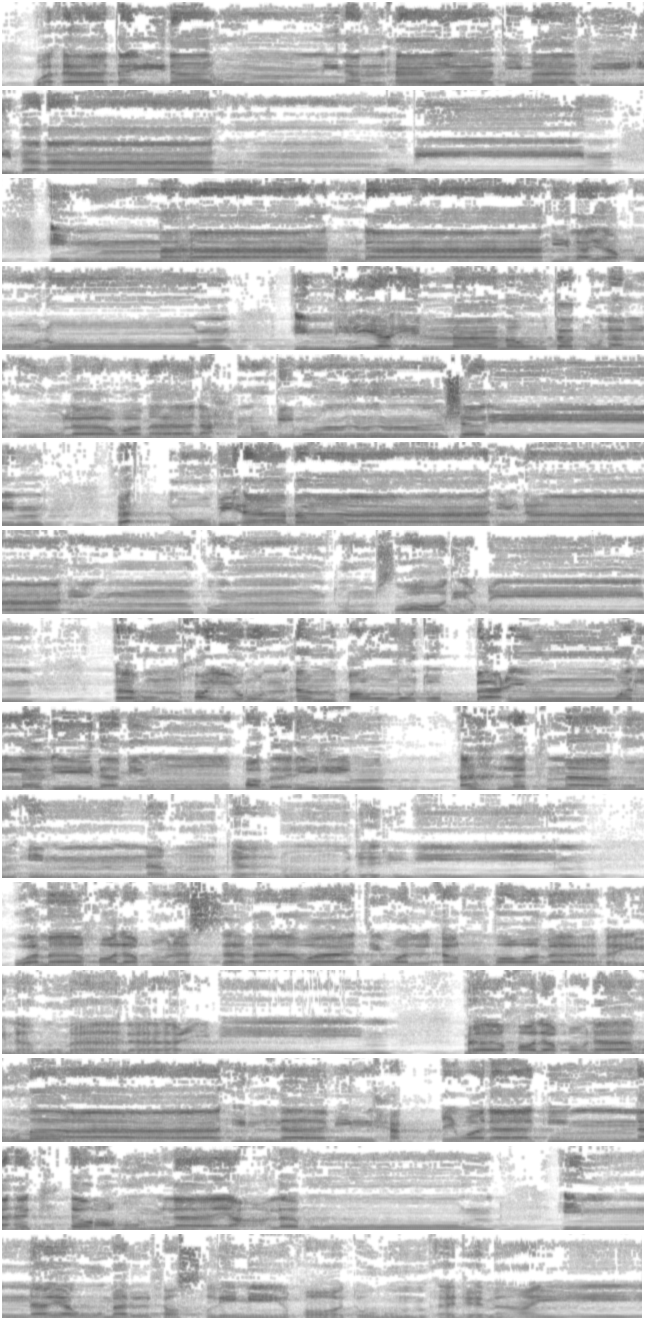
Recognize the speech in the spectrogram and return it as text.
وآتيناهم من الآيات ما فيه بلاء مبين. إن هؤلاء ليقولون إن هي إلا موتتنا الأولى وما نحن بمنشرين. فأتوا بآبائنا إن كنتم صادقين أهم خير أم قوم تبع والذين من قبلهم ؟ أهلكناهم إنهم كانوا مجرمين وما خلقنا السماوات والارض وما بينهما لاعبين ما خلقناهما الا بالحق ولكن اكثرهم لا يعلمون إن يوم الفصل ميقاتهم أجمعين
